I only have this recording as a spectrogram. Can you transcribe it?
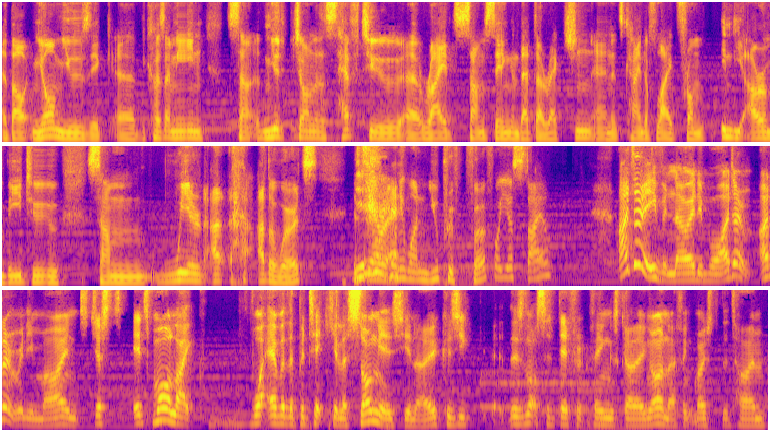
about your music uh, because I mean, some music journalists have to uh, write something in that direction, and it's kind of like from indie R&B to some weird other words. Is yeah. there anyone you prefer for your style? I don't even know anymore. I don't. I don't really mind. Just it's more like whatever the particular song is, you know, because you there's lots of different things going on. I think most of the time.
